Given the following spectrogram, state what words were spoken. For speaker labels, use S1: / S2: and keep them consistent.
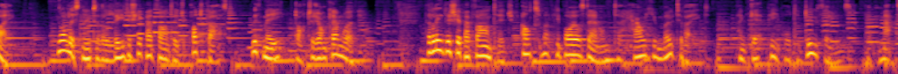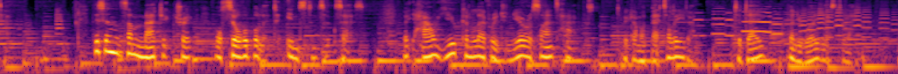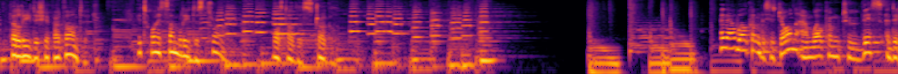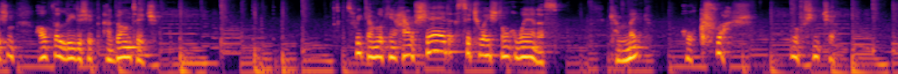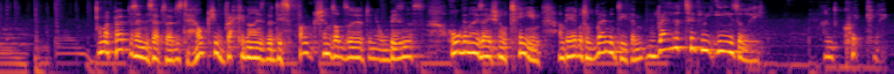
S1: Hi, you're listening to the Leadership Advantage podcast with me, Dr. John Kenworthy. The Leadership Advantage ultimately boils down to how you motivate and get people to do things that matter. This isn't some magic trick or silver bullet to instant success, but how you can leverage neuroscience hacks to become a better leader today than you were yesterday. The Leadership Advantage. It's why some leaders thrive whilst others struggle. Hey there, welcome. This is John, and welcome to this edition of the Leadership Advantage. This week I'm looking at how shared situational awareness can make or crush your future. My purpose in this episode is to help you recognize the dysfunctions observed in your business, organization, or team and be able to remedy them relatively easily and quickly.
